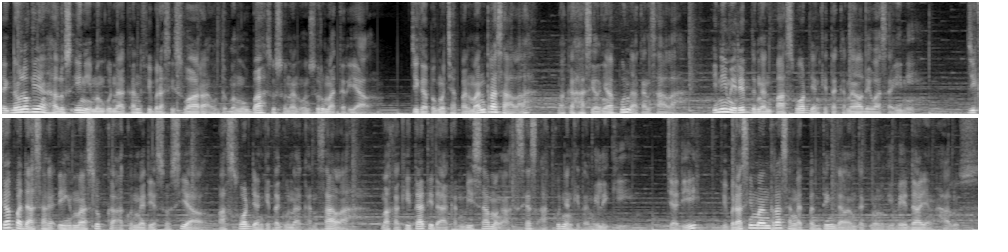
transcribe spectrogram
Teknologi yang halus ini menggunakan vibrasi suara untuk mengubah susunan unsur material. Jika pengucapan mantra salah, maka hasilnya pun akan salah. Ini mirip dengan password yang kita kenal dewasa ini. Jika pada saat ingin masuk ke akun media sosial, password yang kita gunakan salah, maka kita tidak akan bisa mengakses akun yang kita miliki. Jadi, vibrasi mantra sangat penting dalam teknologi beda yang halus.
